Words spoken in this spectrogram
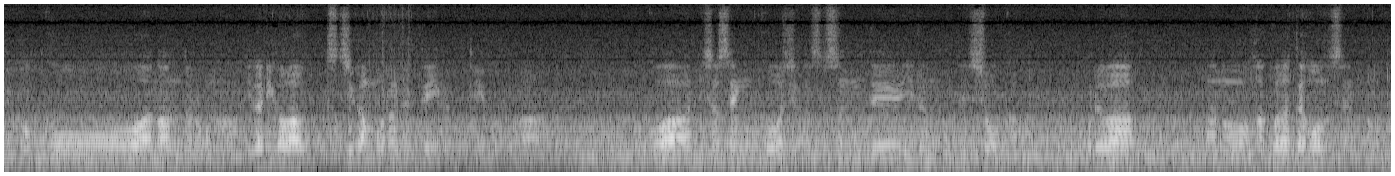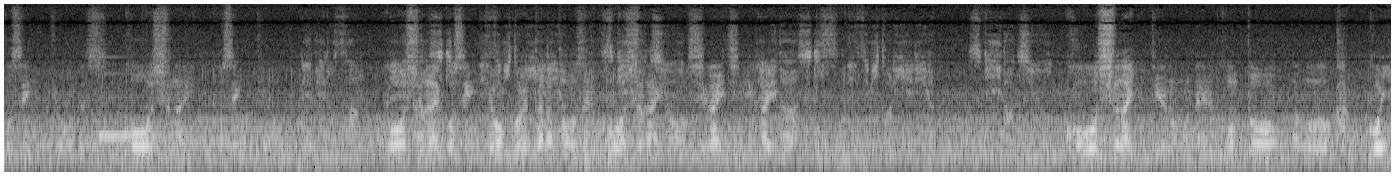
でここは何だろうな左側土が盛られているっていうことはここは二車線工事が進んでいるんでしょうか。これはあの函館本線の五線橋です。甲州内五線橋。甲州内五線橋を越えたら当然甲州内の市街地に入る。わけです甲州内っていうのもね本当あのかっこいい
